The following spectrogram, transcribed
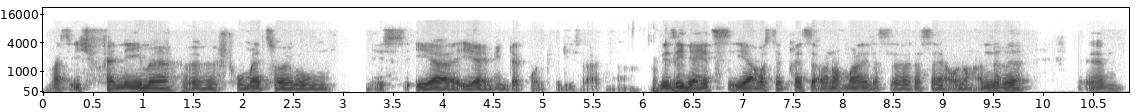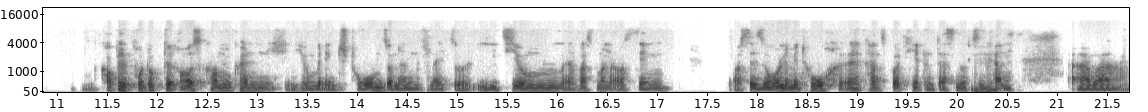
was ich vernehme. Äh, Stromerzeugung ist eher, eher im Hintergrund, würde ich sagen. Okay. Wir sehen ja jetzt eher aus der Presse auch nochmal, dass, äh, dass da ja auch noch andere ähm, Koppelprodukte rauskommen können. Nicht, nicht unbedingt Strom, sondern vielleicht so Lithium, äh, was man aus dem, aus der Sohle mit hoch äh, transportiert und das nutzen mhm. kann. Aber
